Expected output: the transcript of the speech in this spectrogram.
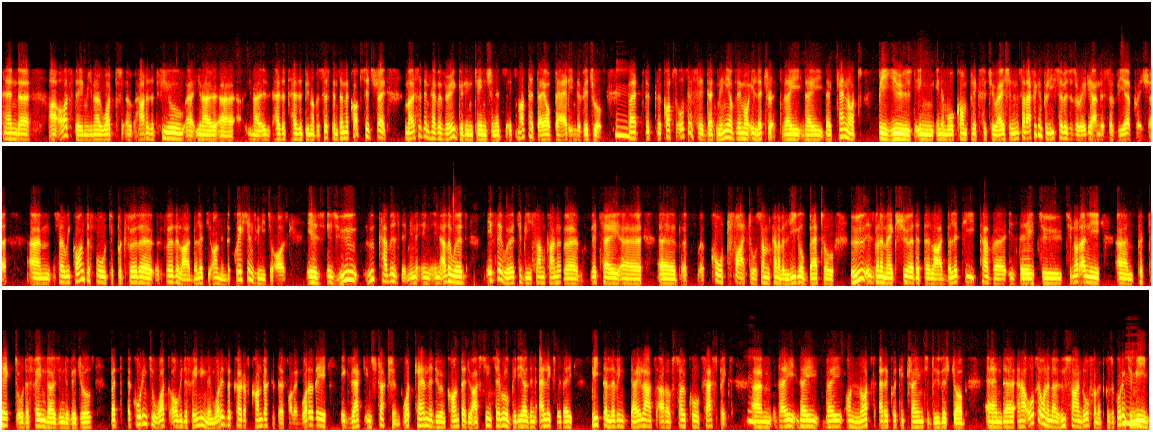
and uh, I asked them, you know, what, uh, how does it feel, uh, you know, uh, you know, has it has it been of assistance? And the cops said straight, most of them have a very good intention. It's it's not that they are bad individuals, mm. but the, the cops also said that many of them are illiterate. They they they cannot be used in in a more complex situation. And the South African Police Service is already under severe pressure. Um, so we can't afford to put further further liability on them. The questions we need to ask is is who who covers them. In in in other words, if there were to be some kind of a let's say a, a, a court fight or some kind of a legal battle, who is going to make sure that the liability cover is there to to not only um, protect or defend those individuals, but according to what are we defending them? What is the code of conduct that they're following? What are the exact instructions? What can they do and can't they do? I've seen several videos in Alex where they beat the living daylights out of so-called suspects. Mm. Um, they they they are not adequately trained to do this job, and uh, and I also want to know who signed off on it because according mm. to me,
